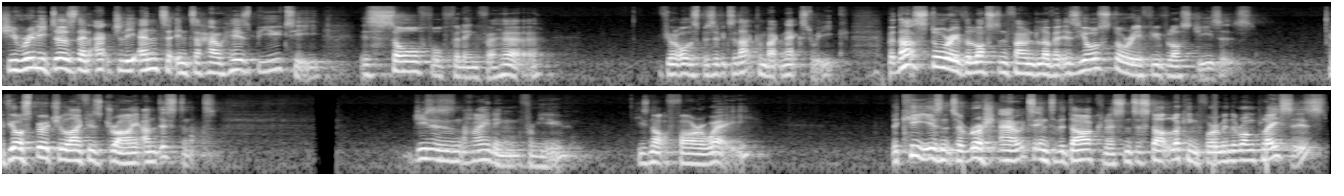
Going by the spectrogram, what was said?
she really does then actually enter into how His beauty is soul fulfilling for her. If you want all the specifics of that, come back next week. But that story of the lost and found lover is your story if you've lost Jesus. If your spiritual life is dry and distant. Jesus isn't hiding from you, He's not far away. The key isn't to rush out into the darkness and to start looking for him in the wrong places.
